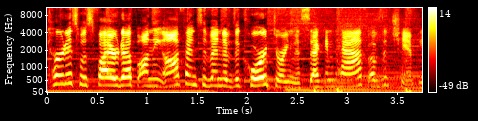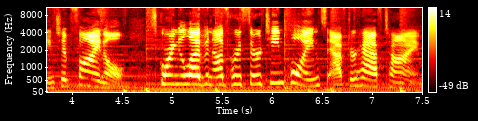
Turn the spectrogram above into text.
Curtis was fired up on the offensive end of the court during the second half of the championship final, scoring 11 of her 13 points after halftime.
